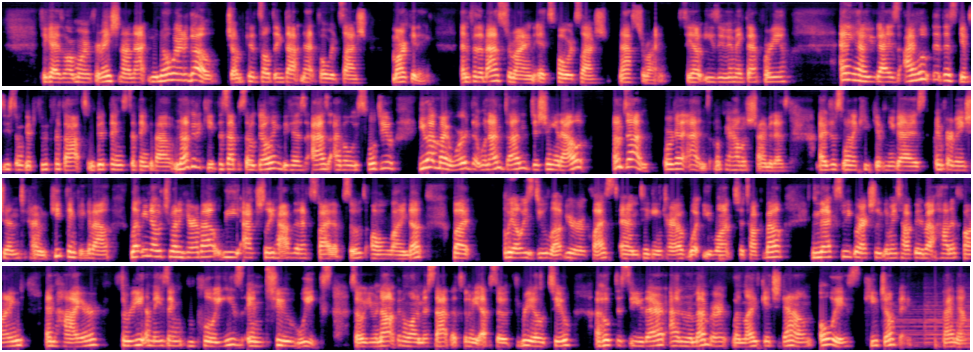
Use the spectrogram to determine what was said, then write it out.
If you guys want more information on that, you know where to go jumpconsulting.net forward slash marketing. And for the mastermind, it's forward slash mastermind. See how easy we make that for you? Anyhow, you guys, I hope that this gives you some good food for thought, some good things to think about. I'm not going to keep this episode going because, as I've always told you, you have my word that when I'm done dishing it out, I'm done. We're going to end. I don't care how much time it is. I just want to keep giving you guys information to kind of keep thinking about. Let me know what you want to hear about. We actually have the next five episodes all lined up, but we always do love your requests and taking care of what you want to talk about. Next week, we're actually going to be talking about how to find and hire three amazing employees in two weeks. So you're not going to want to miss that. That's going to be episode 302. I hope to see you there. And remember, when life gets you down, always keep jumping. Bye now.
